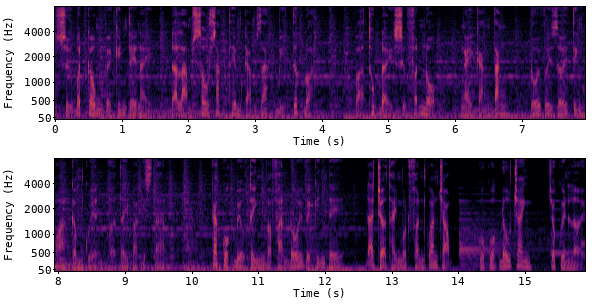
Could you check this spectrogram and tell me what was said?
Sự bất công về kinh tế này đã làm sâu sắc thêm cảm giác bị tước đoạt và thúc đẩy sự phẫn nộ ngày càng tăng đối với giới tinh hoa cầm quyền ở Tây Pakistan. Các cuộc biểu tình và phản đối về kinh tế đã trở thành một phần quan trọng của cuộc đấu tranh cho quyền lợi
